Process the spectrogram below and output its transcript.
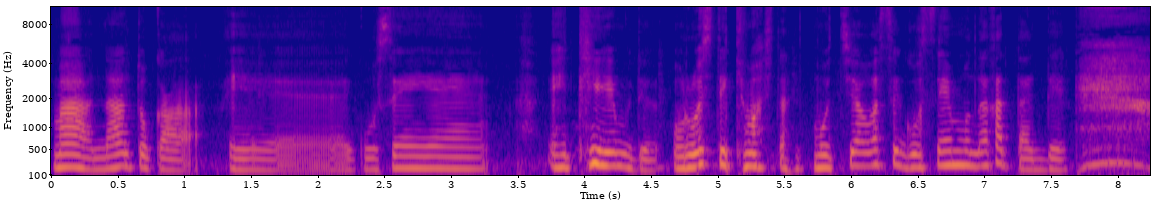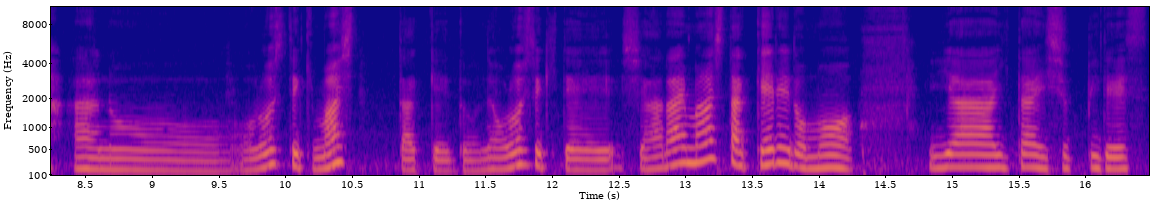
まあなんとかえー、5,000円 ATM で下ろしてきましたね。持ち合わせ5,000円もなかったんであのー、下ろしてきましたけどね。下ろしてきて支払いましたけれどもいや痛い出費です。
